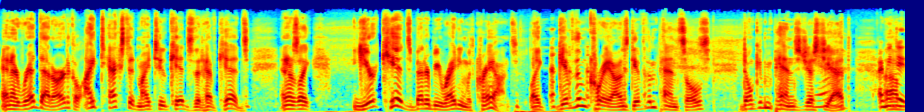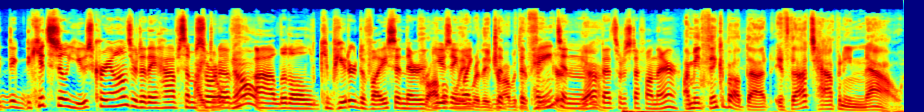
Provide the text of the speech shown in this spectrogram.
and I read that article. I texted my two kids that have kids, and I was like, your kids better be writing with crayons. Like, give them crayons, give them pencils. Don't give them pens just yet. I mean, do, do, do kids still use crayons, or do they have some Um, sort of uh, little computer device and they're Probably, using like where they draw the, with the their paint finger. and Yeah. that sort of stuff on there? I mean, think about that. If that's happening now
